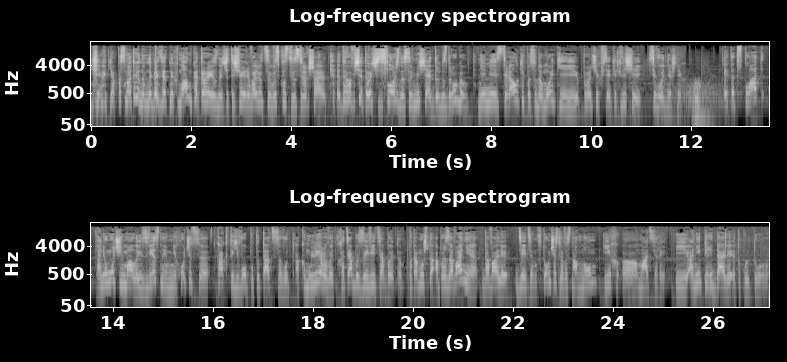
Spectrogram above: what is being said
я, я посмотрю на многодетных мам, которые, значит, еще и революцию в искусстве совершают. Это вообще-то очень сложно совмещать друг с другом, не имея стиралки, посудомойки и прочих всяких вещей сегодняшних этот вклад, о нем очень мало известно, и мне хочется как-то его попытаться вот аккумулировать, хотя бы заявить об этом. Потому что образование давали детям, в том числе в основном их э, матери. И они передали эту культуру.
